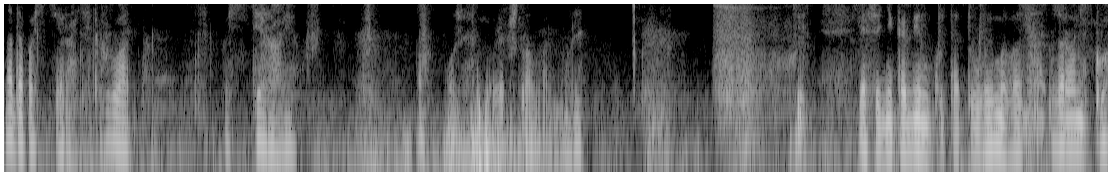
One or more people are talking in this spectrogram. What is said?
треба постирати. Я кажу, ладно, постираю. О, вже, вже пішла ванну. Я сьогодні кабінку тату вимила зранку.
